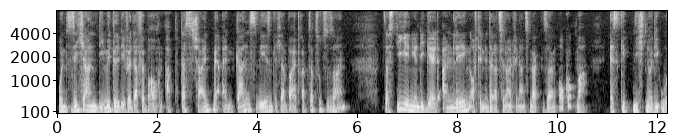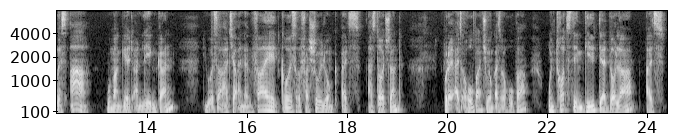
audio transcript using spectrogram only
und sichern die Mittel, die wir dafür brauchen, ab. Das scheint mir ein ganz wesentlicher Beitrag dazu zu sein, dass diejenigen, die Geld anlegen auf den internationalen Finanzmärkten, sagen, oh, guck mal, es gibt nicht nur die USA, wo man Geld anlegen kann. Die USA hat ja eine weit größere Verschuldung als, als Deutschland oder als Europa, Entschuldigung, als Europa. Und trotzdem gilt der Dollar als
